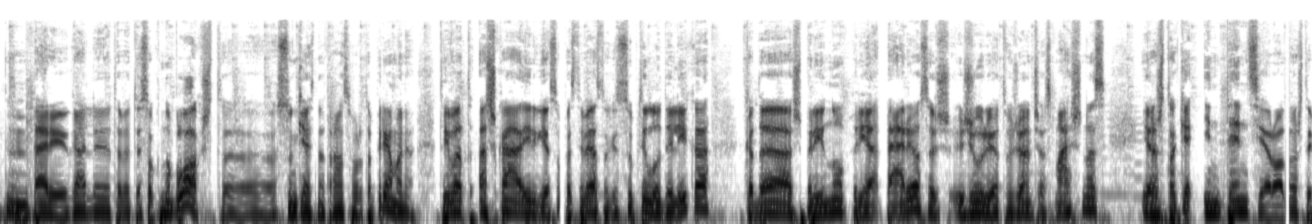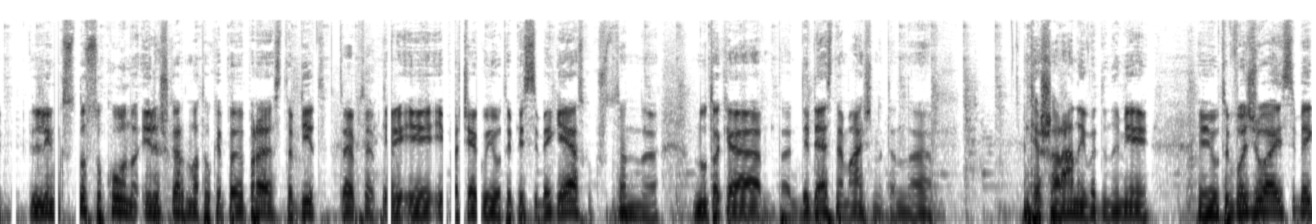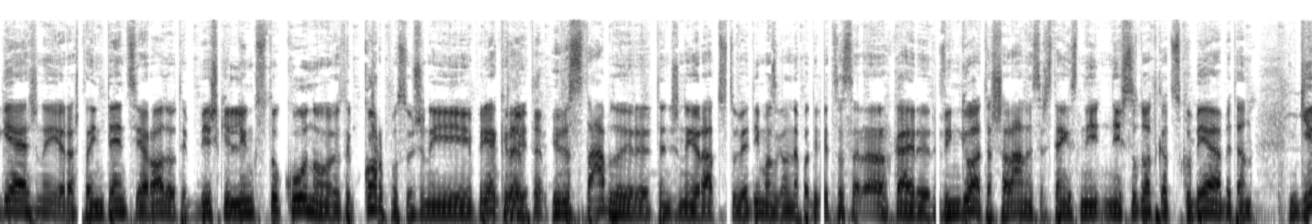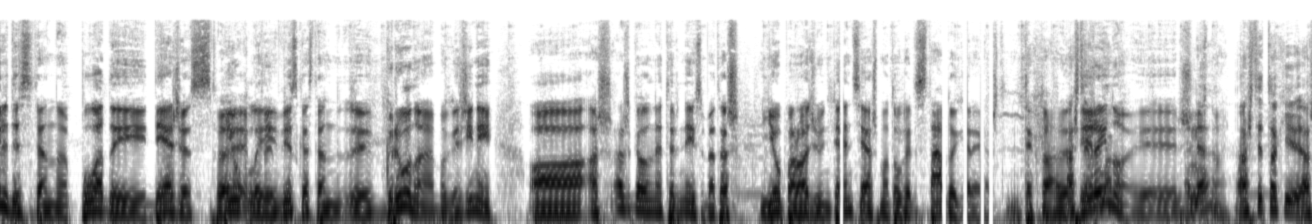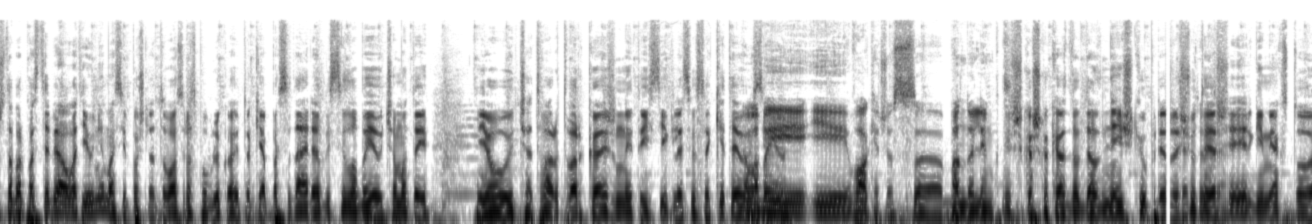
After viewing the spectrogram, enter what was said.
Hmm, perėjai gali tave tiesiog nublokšt uh, sunkesnę transporto priemonę. Tai vad, aš ką irgi esu pastebėjęs tokį subtilų dalyką, kada aš prieinu prie perėjos, aš žiūriu atvažiuojančias mašinas ir aš tokią intenciją rodau, aš taip linkstu su kūnu ir iškart matau, kaip pradeda stabdyti. Taip, taip. Ir ypač jeigu jau taip įsibėgėjęs, koks ten, nu tokia didesnė mašina, ten uh, tie šaranai vadinamieji, jau taip važiuoja įsibėgėję, žinai, ir aš tą intenciją rodau, taip biški linkstų kūnų, taip korpusų, žinai, į priekį taip, taip. ir stabdo, ir ten, žinai, ratų suvedimas gal nepadarytas, ar, ar ką, ir vingiuoja tas šaranas ir stengiasi ne, neišsiduot, kad skubėjo, bet ten girdis, ten puodai, dėžės, pjūklai, viskas ten e, griūna bagažiniai, o aš, aš gal net ir neįsiu, bet aš jau parodžiau intenciją, aš matau, kad jis stabdo gerai, aš tiek to. Aš tai ir einu, ir žingsniuoju. Aš tai tokį, aš dabar pastebėjau, vat jaunimas, ypač Lietuvos Respublikoje, tokie pasidarė, visi labai jau čia matai, jau čia tvar, tvarka, žinai, taisyklės, visa kita. Labai visi... į vokiečius e, bando linkti. Iš kažkokios dėl, dėl neiškių priežasčių, taip, taip, taip. tai aš irgi mėgstu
